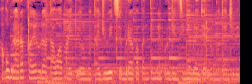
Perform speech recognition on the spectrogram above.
aku berharap kalian udah tahu apa itu ilmu tajwid seberapa penting dan urgensinya belajar ilmu tajwid.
